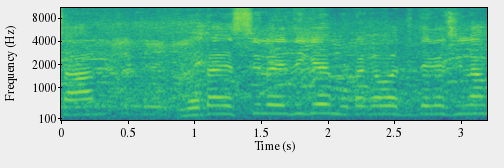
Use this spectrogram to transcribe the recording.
সান মোটা এসেছিল এদিকে, মোটাকে আবার দিতে গেছিলাম।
